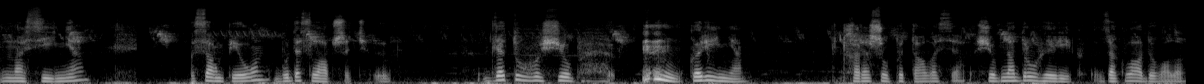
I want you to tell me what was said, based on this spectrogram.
насіння, сам піон буде слабшить. Для того, щоб коріння хорошо питалося, щоб на другий рік закладувало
